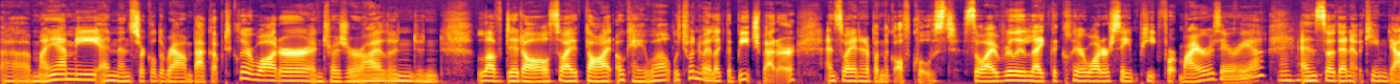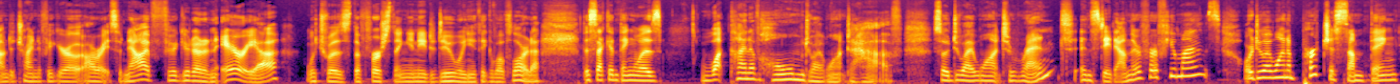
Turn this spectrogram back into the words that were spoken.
uh, Miami and then circled around back up to Clearwater and Treasure Island and loved it all. So I thought, okay, well, which one do I like the beach better? And so I ended up on the Gulf Coast. So I really like the Clearwater, St. Pete, Fort Myers area. Mm-hmm. And so then it came down to trying to figure out, all right, so now I've figured out an area, which was the first thing you need to do when you think about Florida. The second thing was, what kind of home do I want to have? So, do I want to rent and stay down there for a few months, or do I want to purchase something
